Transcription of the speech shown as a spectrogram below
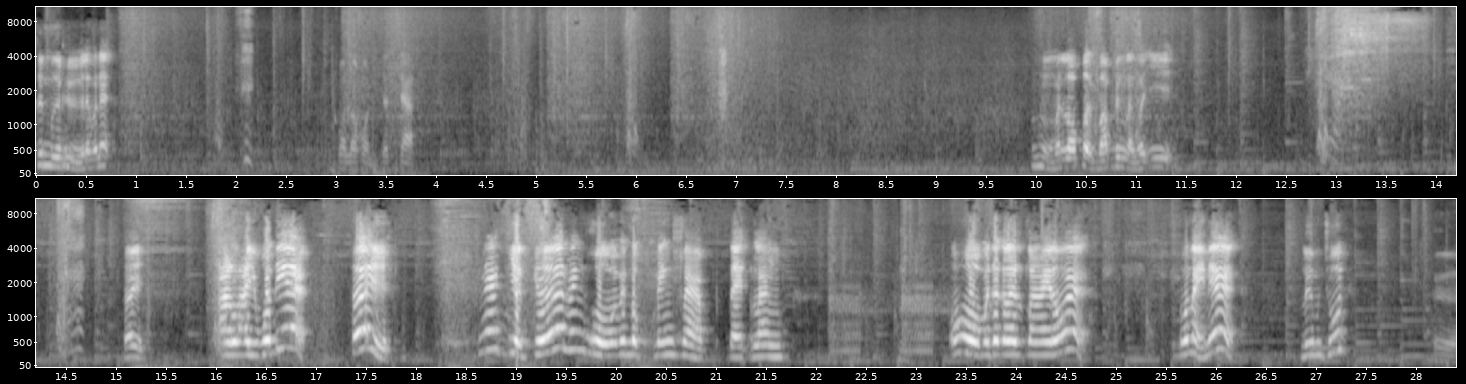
ขึ้นมือถือเลยวะเนี่ยคนละหนจะจัดอื้อหือมันรอเปิดวาร์ปดึงหลังเก้าอี้ เฮ้ย อะไรวะเนี่ย เฮ้ย น่าเกลียดเกินแม่งโผล่มาเป็นแบบแมงสาบแตกรัง โอ้โห มันจะกระตายแล้วอะตัวไหนเนี่ย ลืมชุด เออ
